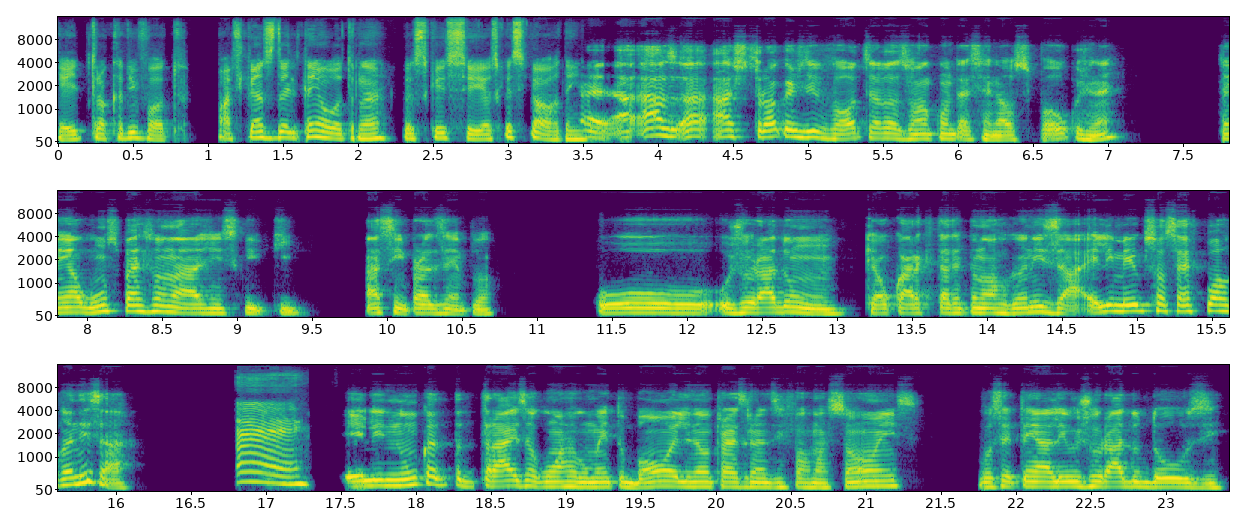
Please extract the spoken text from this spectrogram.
E aí ele troca de voto. Acho que antes dele tem outro, né? Eu esqueci, eu esqueci a ordem. É, as, as trocas de votos, elas vão acontecendo aos poucos, né? Tem alguns personagens que, que assim, por exemplo, o, o jurado 1, que é o cara que tá tentando organizar, ele meio que só serve para organizar. É. Ele nunca traz algum argumento bom, ele não traz grandes informações. Você tem ali o jurado 12,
